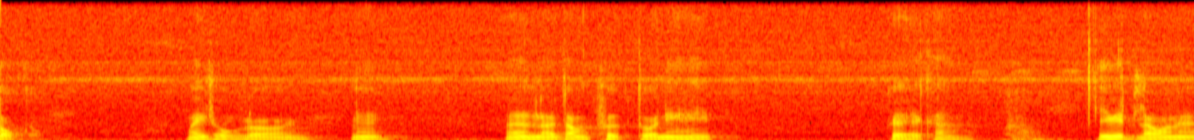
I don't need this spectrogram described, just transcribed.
ตก ไม่ทุกข์เลยนี่เราต้องฝึกตัวนี้ให้เกิดข้าชีวิตเรานะ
